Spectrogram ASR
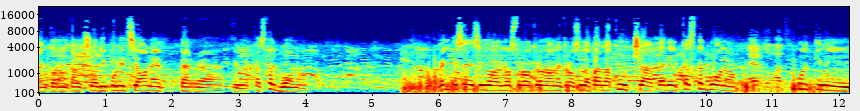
Ancora un calcio di punizione per il Castelbuono. Ventisesimo al nostro cronometro sulla palla Cuccia per il Castelbuono. Ultimi,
